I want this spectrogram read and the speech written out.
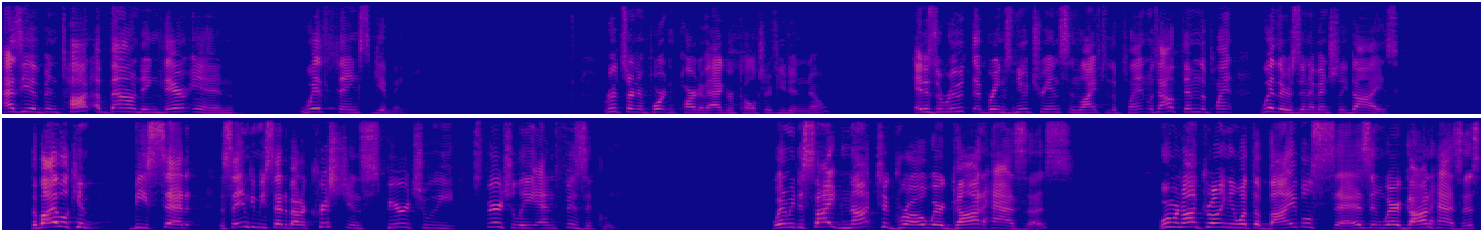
as ye have been taught, abounding therein with thanksgiving. Roots are an important part of agriculture, if you didn't know. It is a root that brings nutrients and life to the plant. Without them, the plant withers and eventually dies. The Bible can be said, the same can be said about a Christian spiritually, spiritually and physically. When we decide not to grow where God has us, when we're not growing in what the Bible says and where God has us,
